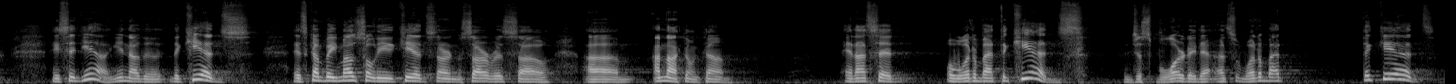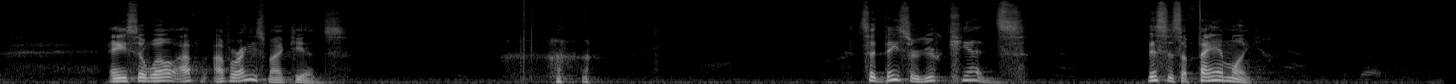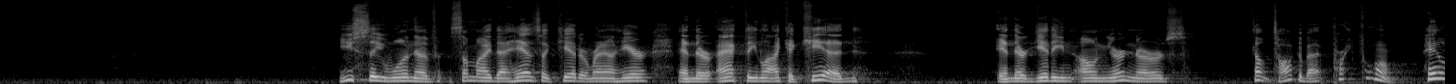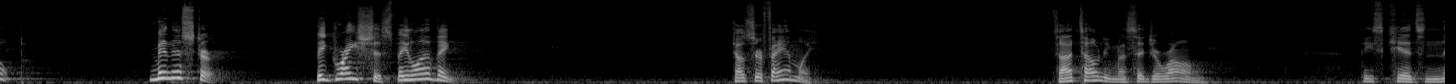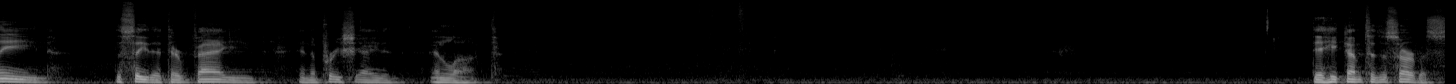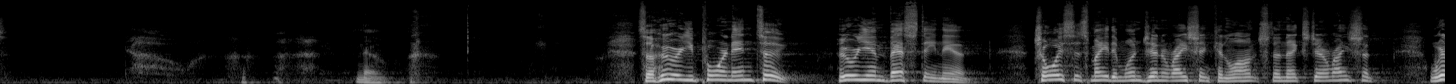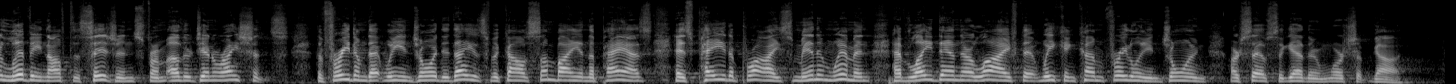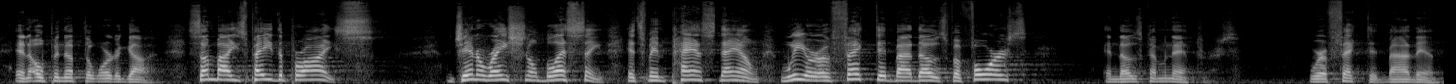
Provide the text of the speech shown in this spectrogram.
He said, "Yeah, you know the the kids. It's going to be mostly the kids during the service, so um, I'm not going to come." And I said, "Well, what about the kids?" and just blurted out. I said, What about the kids? And he said, Well, I've, I've raised my kids. said, These are your kids. This is a family. You see one of somebody that has a kid around here and they're acting like a kid and they're getting on your nerves don't talk about it. Pray for them. Help. Minister. Be gracious. Be loving. Because they're family. So I told him, I said, You're wrong. These kids need to see that they're valued and appreciated and loved. Did he come to the service? No. no. so, who are you pouring into? Who are you investing in? Choices made in one generation can launch the next generation. We're living off decisions from other generations. The freedom that we enjoy today is because somebody in the past has paid a price. Men and women have laid down their life that we can come freely and join ourselves together and worship God and open up the Word of God. Somebody's paid the price. Generational blessing. It's been passed down. We are affected by those before us and those coming after us. We're affected by them.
